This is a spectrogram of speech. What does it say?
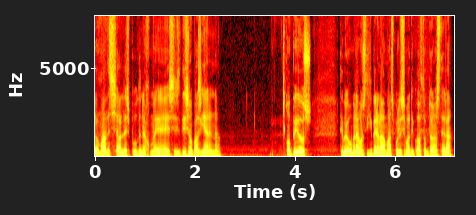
ομάδες τις άλλες που δεν έχουμε συζητήσει είναι ο Πας Γιάννενα. Ο οποίος Την προηγούμενη αγωνιστική πήρε ένα μάτς πολύ σημαντικό αυτό με τον Αστέρα.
